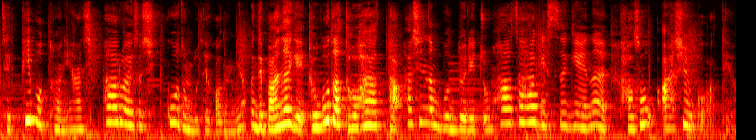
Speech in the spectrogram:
제 피부 톤이 한 18호에서 19호 정도 되거든요. 근데 만약에 저보다 더 하얗다 하시는 분들이 좀 화사하게 쓰기에는 다소 아쉬울 것 같아요.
